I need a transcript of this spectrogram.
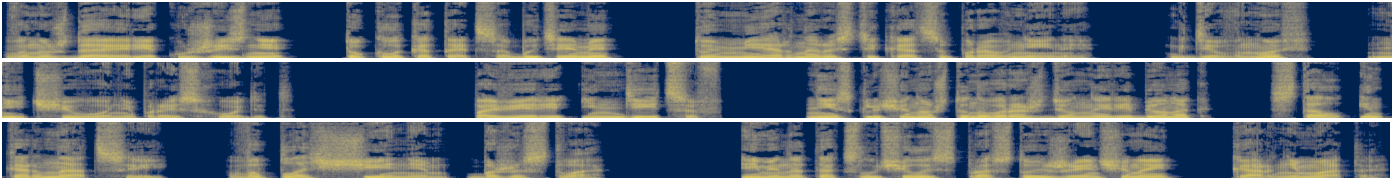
вынуждая реку жизни то клокотать событиями, то мерно растекаться по равнине, где вновь ничего не происходит. По вере индийцев, не исключено, что новорожденный ребенок стал инкарнацией, воплощением божества. Именно так случилось с простой женщиной Карни Мата.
